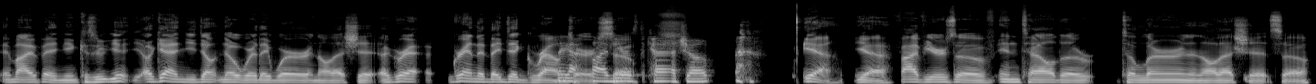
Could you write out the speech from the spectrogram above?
in my opinion you, again you don't know where they were and all that shit. Uh, gra- granted they did They ground got her five so years to catch up. yeah, yeah, 5 years of intel to to learn and all that shit. So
